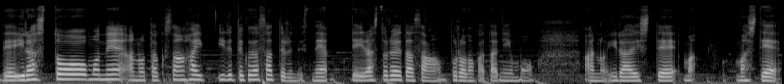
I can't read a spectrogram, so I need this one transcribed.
でイラストもねあのたくさん入入れてくださってるんですね。でイラストレーターさんプロの方にもあの依頼して、ま、まして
